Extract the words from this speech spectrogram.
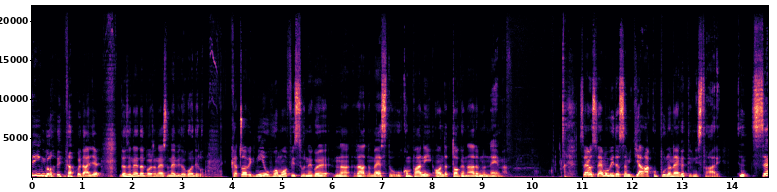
ringlo i tako dalje, da se ne da Bože nešto ne bi dogodilo. Kad čovjek nije u home office-u nego je na radnom mestu, u kompaniji, onda toga naravno nema. Sve u svemu video sam jako puno negativnih stvari. Sve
